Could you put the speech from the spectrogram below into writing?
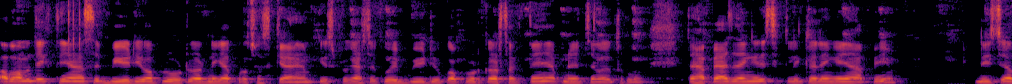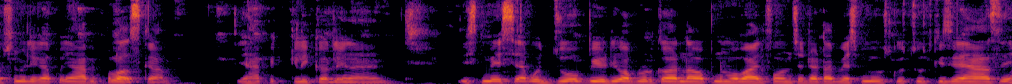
अब हम देखते हैं यहाँ से वीडियो अपलोड करने का प्रोसेस क्या है। हम किस प्रकार से कोई वीडियो को अपलोड कर सकते हैं अपने चैनल थ्रू तो यहाँ पे आ जाएँगे क्लिक करेंगे यहाँ पे। नीचे ऑप्शन मिलेगा आपको यहाँ पे प्लस का। तो यहाँ पे क्लिक कर लेना है। इसमें से आपको जो वीडियो अपलोड करना हो अपने मोबाइल फ़ोन से डाटाबेस में, उसको चूज़ कीजिए यहाँ से।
